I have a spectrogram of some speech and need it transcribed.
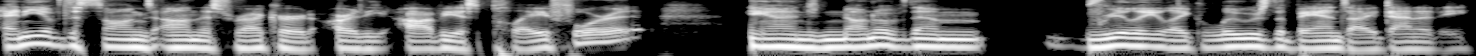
any of the songs on this record are the obvious play for it. And none of them really like lose the band's identity.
